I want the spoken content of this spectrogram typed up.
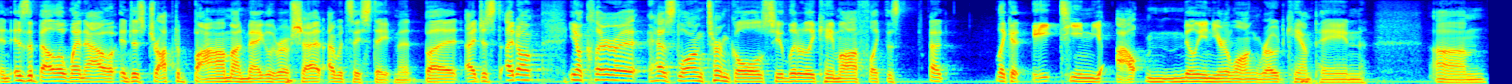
and Isabella went out and just dropped a bomb on Maghalie Rochette, I would say statement. But I just I don't you know Clara has long term goals. She literally came off like this uh, like an 18 out million year long road campaign. Um,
